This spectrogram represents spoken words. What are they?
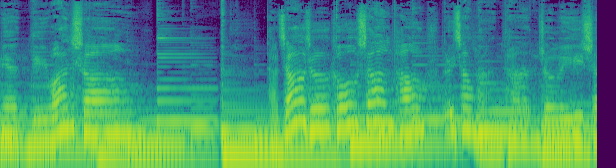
眠的晚上。他嚼着口香糖，对墙漫谈着理想。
